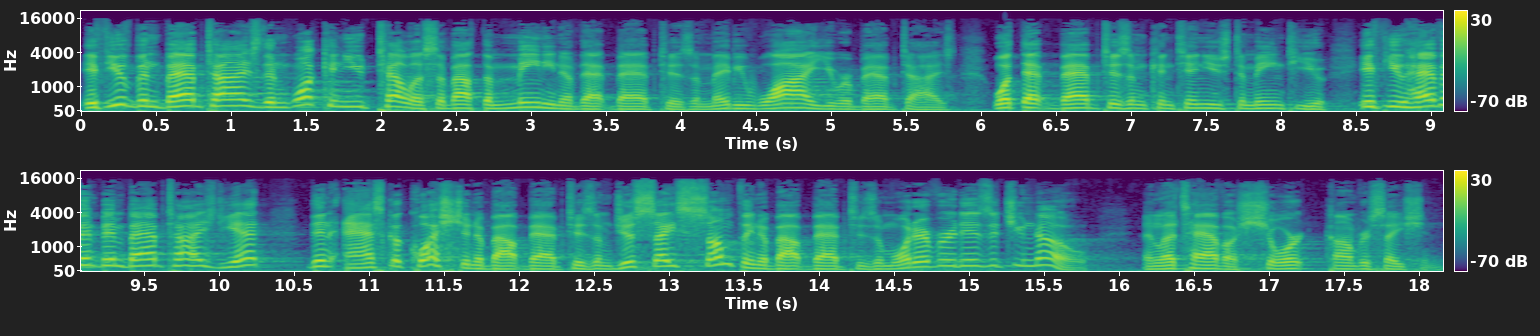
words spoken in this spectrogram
If you've been baptized, then what can you tell us about the meaning of that baptism? Maybe why you were baptized, what that baptism continues to mean to you. If you haven't been baptized yet, then ask a question about baptism. Just say something about baptism, whatever it is that you know, and let's have a short conversation.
